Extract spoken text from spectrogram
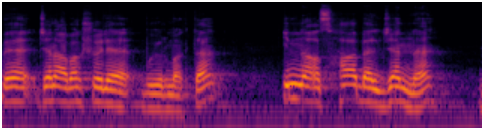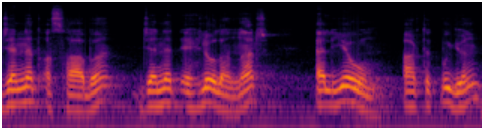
Ve Cenab-ı Hak şöyle buyurmakta. İnne ashabel cenne, cennet ashabı, cennet ehli olanlar el yevm artık bugün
